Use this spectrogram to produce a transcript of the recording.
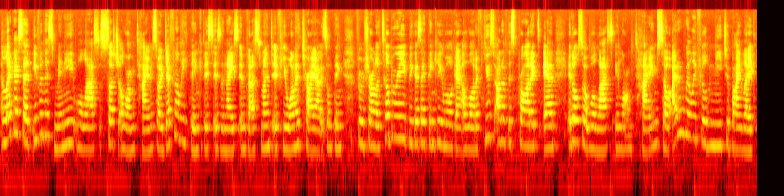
And like I said, even this mini will last such a long time. So I definitely think this is a nice investment if you want to try out something from Charlotte Tilbury because I think you will get a lot of use out of this product and it also will last a long time. So I don't really feel the need to buy like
